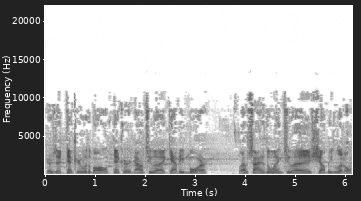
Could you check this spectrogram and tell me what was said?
Here's a Dinker with the ball. Dinker down to uh, Gabby Moore. Left side of the wing to uh, Shelby Little.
